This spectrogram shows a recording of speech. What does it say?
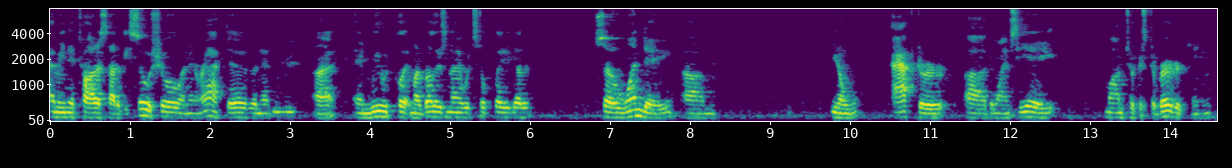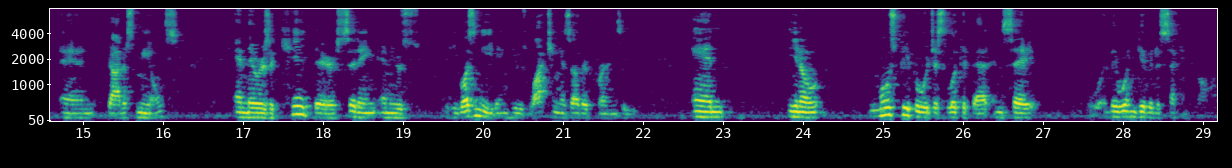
I mean, it taught us how to be social and interactive, and it, uh, and we would play. My brothers and I would still play together. So one day, um, you know, after uh, the YMCA, mom took us to Burger King and got us meals. And there was a kid there sitting, and he was he wasn't eating. He was watching his other friends eat. And you know, most people would just look at that and say they wouldn't give it a second thought.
